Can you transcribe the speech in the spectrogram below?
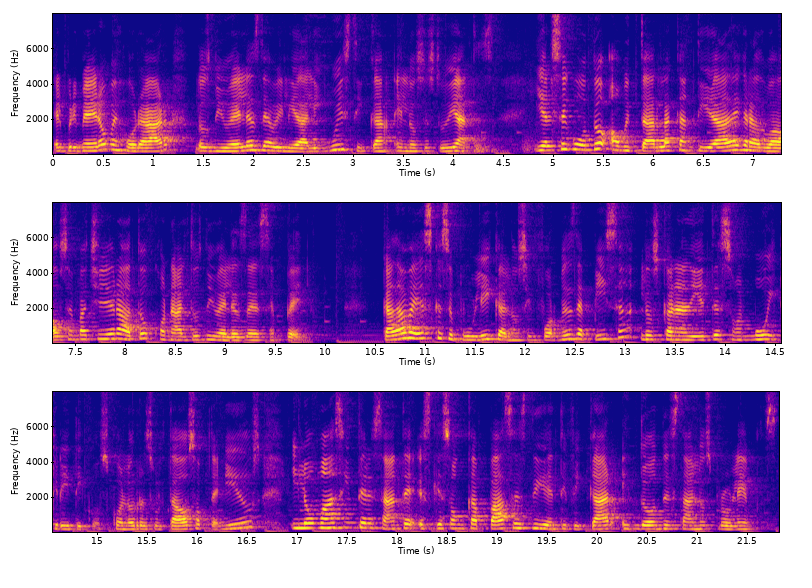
El primero, mejorar los niveles de habilidad lingüística en los estudiantes. Y el segundo, aumentar la cantidad de graduados en bachillerato con altos niveles de desempeño. Cada vez que se publican los informes de PISA, los canadienses son muy críticos con los resultados obtenidos y lo más interesante es que son capaces de identificar en dónde están los problemas,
